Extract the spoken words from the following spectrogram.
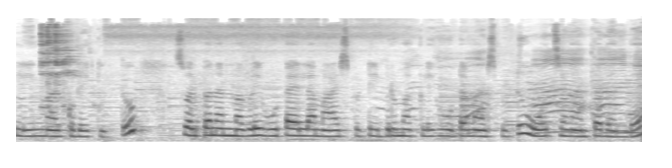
ಕ್ಲೀನ್ ಮಾಡ್ಕೋಬೇಕಿತ್ತು. ಸ್ವಲ್ಪ ನನ್ನ ಮಗಳಿಗೆ ಊಟ ಎಲ್ಲ ಮಾಡಿಸ್ಬಿಟ್ಟು ಇಬ್ಬರು ಮಕ್ಕಳಿಗೆ ಊಟ ಮಾಡಿಸ್ಬಿಟ್ಟು ಓದಿಸೋಣ ಅಂತ ಬಂದೆ.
